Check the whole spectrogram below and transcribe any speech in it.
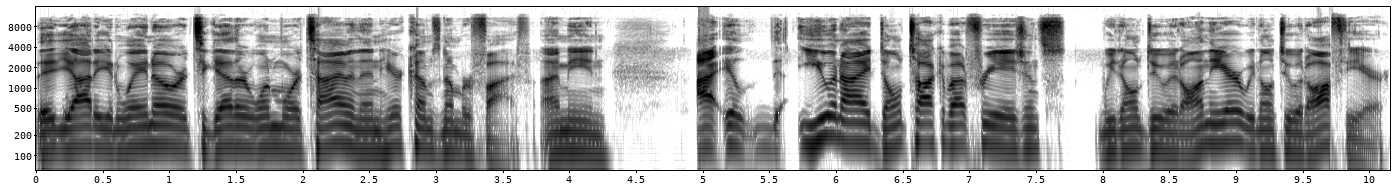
that Yadi and Wayno are together one more time, and then here comes number five. I mean, I it, you and I don't talk about free agents. We don't do it on the air. We don't do it off the air.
